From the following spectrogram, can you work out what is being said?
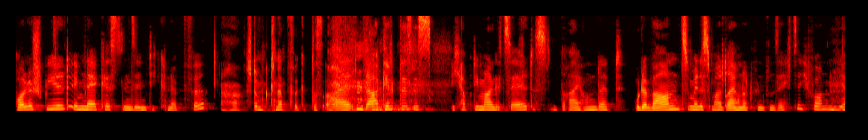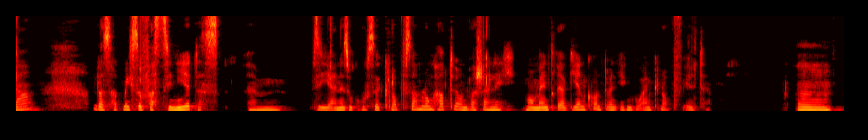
Rolle spielt im Nähkästchen sind die Knöpfe. Aha, stimmt, Knöpfe gibt es auch. Weil da gibt es, ist, ich habe die mal gezählt, das sind 300 oder waren zumindest mal 365 vor einem mhm. Jahr. Und das hat mich so fasziniert, dass ähm, sie eine so große Knopfsammlung hatte und wahrscheinlich im Moment reagieren konnte, wenn irgendwo ein Knopf fehlte. Mhm.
